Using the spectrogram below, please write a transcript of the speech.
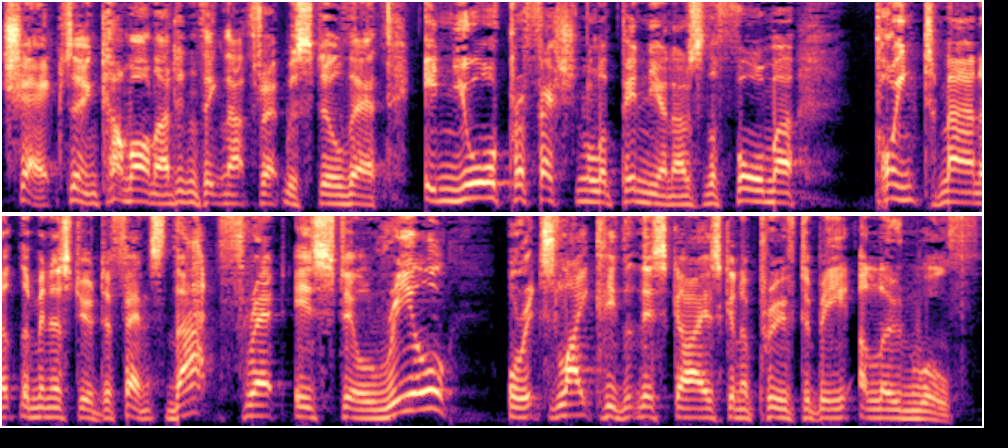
checked. And come on, I didn't think that threat was still there. In your professional opinion, as the former point man at the Ministry of Defence, that threat is still real, or it's likely that this guy is going to prove to be a lone wolf?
